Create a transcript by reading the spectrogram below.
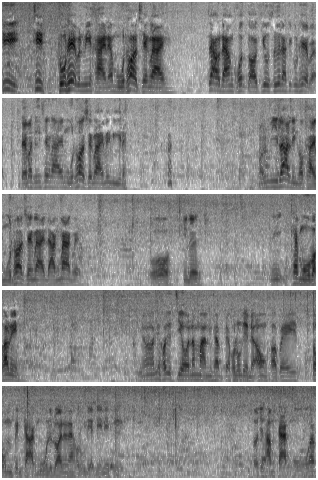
ที่ที่กรุงเทพมันมีขายนะ หมูทอดเชียงราย เจ้าดังคนต่อคิวซื้อนะที่กรุงเทพแบบแต่มาถึงเชียงรายหมูทอดเชียงรายไม่มีนะ มันมีร้านหนึ่งเขาขายหมูทอดเชียงรายดังมากเลย โอ้นี่เลย นี่แค่หมูปะครับนี่เนาะนี่เขาจะเจียวน้ำมันครับ แต่ของโรงเรียนเนี่ยเอาของเขาไปต้มเป็นกากหมูเรียบร้อยแล้วนะของโรงเรียนนี่นี่คือ เราจะทำกากหมูครับ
